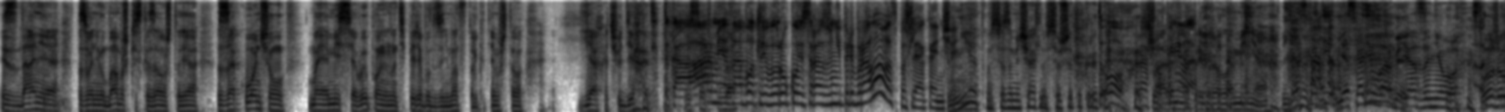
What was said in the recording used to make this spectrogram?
из здания, позвонил бабушке, сказал, что я закончил, моя миссия выполнена, теперь я буду заниматься только тем, что я хочу делать. Так И, а собственно, армия заботливой рукой сразу не прибрала вас после окончания? Нет, ну все замечательно, все шито-крыто. О, хорошо, Армия поняла. прибрала меня. Я сходил, я сходил в армию. за него. служу.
